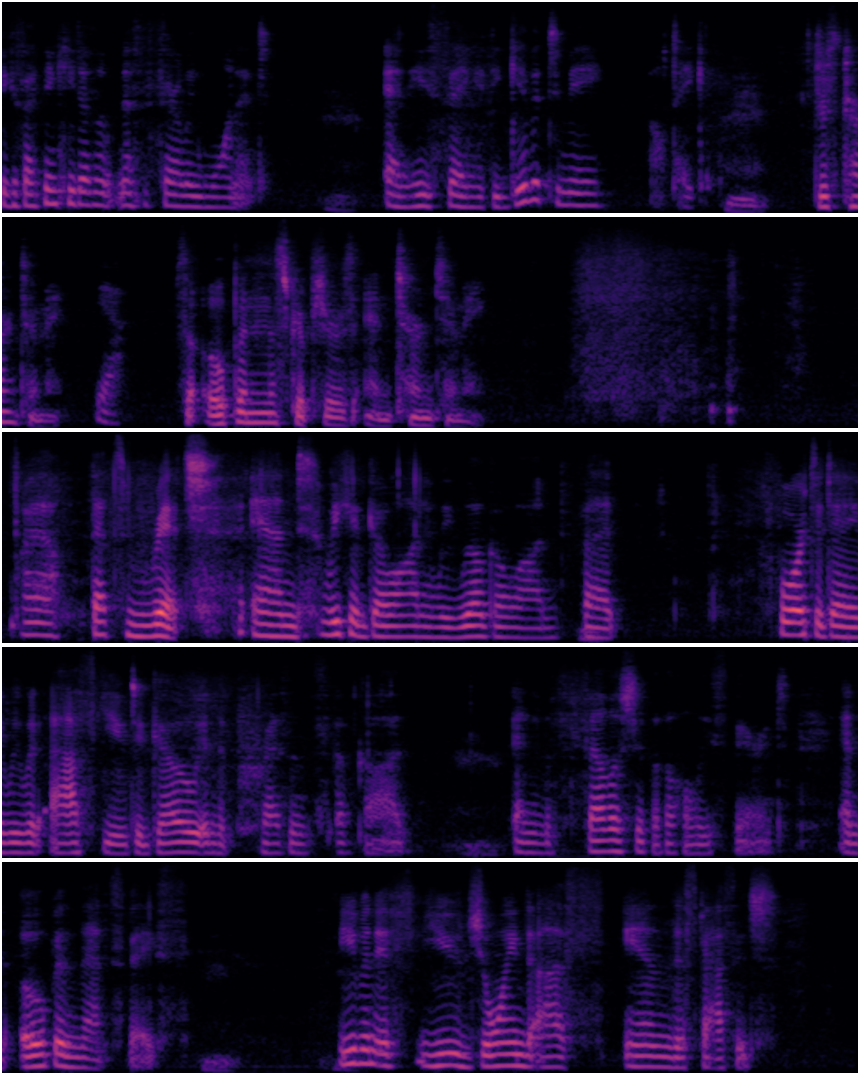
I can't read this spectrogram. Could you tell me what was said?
because I think he doesn't necessarily want it. Mm. And he's saying, if you give it to me, I'll take it. Mm. Just turn to me. Yeah. So open the scriptures and turn to me. Wow, that's rich. And we could go on and we will go on. But for today, we would ask you to go in the presence of God and in the fellowship of the Holy Spirit and open that space. Mm-hmm. Even if you joined us in this passage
